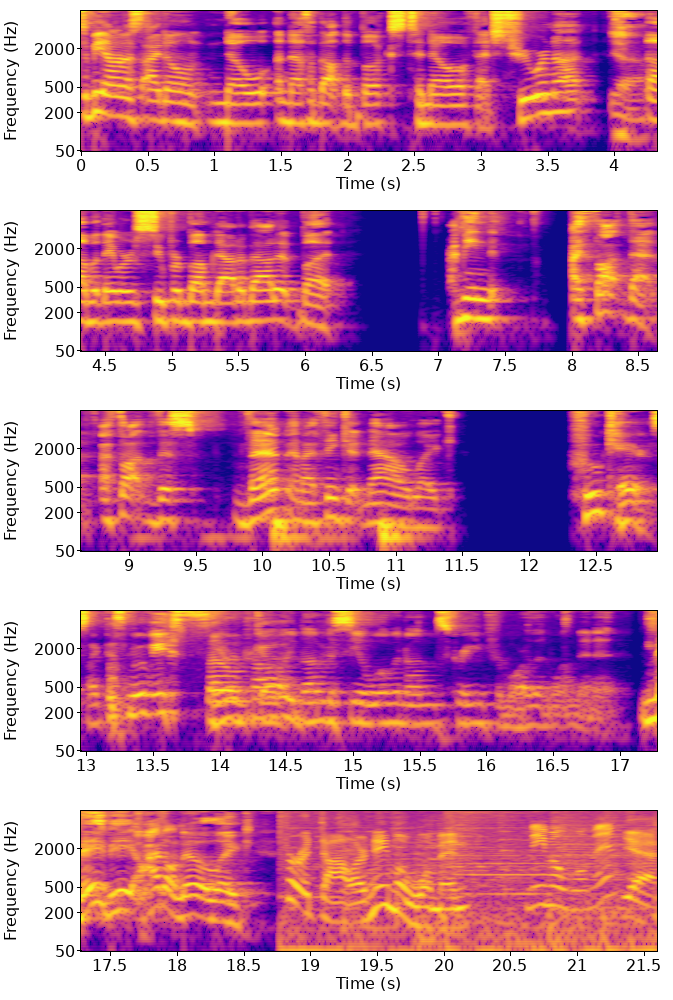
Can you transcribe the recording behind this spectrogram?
to be honest, I don't know enough about the books to know if that's true or not. Yeah. Uh, but they were super bummed out about it. But I mean, I thought that I thought this then, and I think it now. Like, who cares? Like this movie is you so were probably good. bummed to see a woman on screen for more than one minute. Maybe I don't know. Like For a dollar, name a woman. Name a woman? Yeah.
